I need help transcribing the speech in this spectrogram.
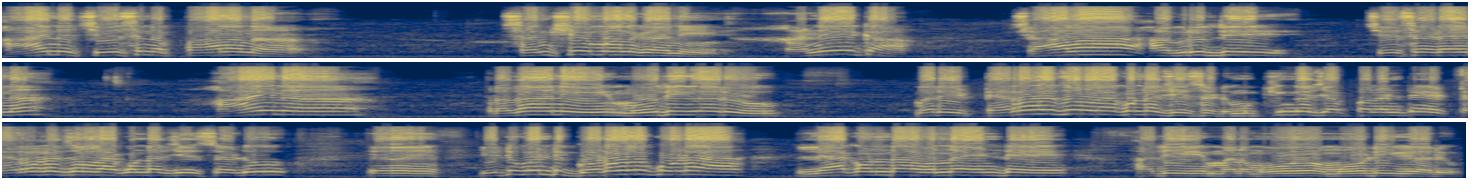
ఆయన చేసిన పాలన సంక్షేమాలు కానీ అనేక చాలా అభివృద్ధి చేశాడు ఆయన. ఆయన ప్రధాని మోదీ గారు మరి టెర్రరిజం లేకుండా చేశాడు. ముఖ్యంగా చెప్పాలంటే టెర్రరిజం లేకుండా చేశాడు. ఎటువంటి గొడవలు కూడా లేకుండా ఉన్నాయంటే అది మన మోడీ గారు.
